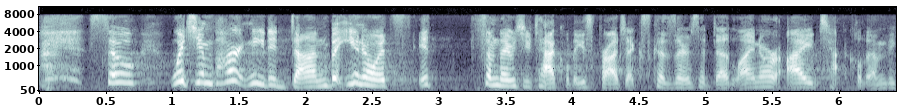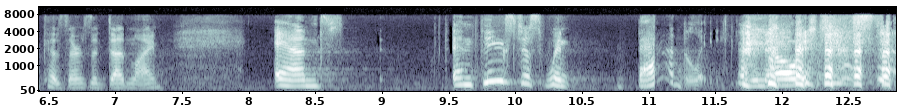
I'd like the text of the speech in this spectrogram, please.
so, which in part needed done, but you know, it's it. Sometimes you tackle these projects because there's a deadline, or I tackle them because there's a deadline, and and things just went badly. You know, it just.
